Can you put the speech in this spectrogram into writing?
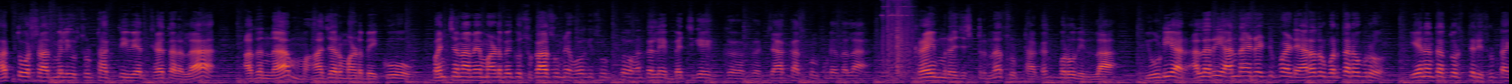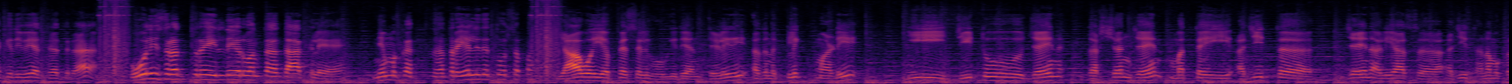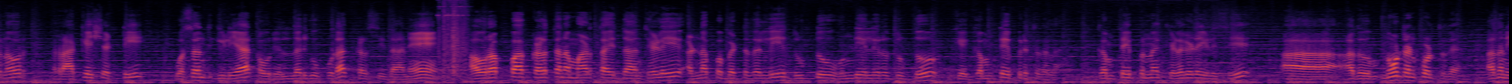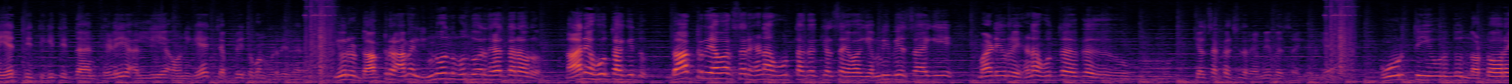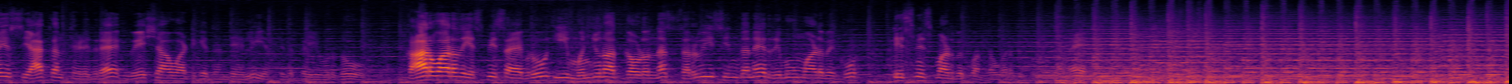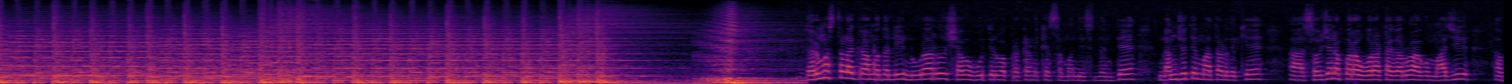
ಹತ್ತು ವರ್ಷ ಆದ್ಮೇಲೆ ಇವ್ರು ಸುಟ್ಟು ಹಾಕ್ತೀವಿ ಅಂತ ಹೇಳ್ತಾರಲ್ಲ, ಅದನ್ನ ಮಹಾಜರ್ ಮಾಡಬೇಕು, ಪಂಚನಾಮೆ ಮಾಡಬೇಕು, ಸುಖ ಸುಮ್ಮನೆ ಹೋಗಿ ಸುಟ್ಟು ಅಂತಲೇ ಬೆಚ್ಚಗೆ ಚಾ ಕಾಸ್ಕೊಂಡು ಕುಡಿಯೋದಲ್ಲ ಕ್ರೈಮ್ ರಿಜಿಸ್ಟರ್ನ ಸುಟ್ಟು ಹಾಕಕ್ ಬರೋದಿಲ್ಲ. ಯು ಡಿ ಆರ್ ಅಲ್ಲ ರೀ ಅನ್ಐಡೆಂಟಿಫೈಡ್ ಯಾರಾದ್ರೂ ಬರ್ತಾರ ಒಬ್ರು, ಏನಂತ ತೋರಿಸ್ತೀರಿ, ಸುಟ್ಟು ಹಾಕಿದೀವಿ ಅಂತ ಹೇಳ್ತೀರಾ? ಪೊಲೀಸರ ಹತ್ರ ಇಲ್ಲದೆ ಇರುವಂತ ದಾಖಲೆ ನಿಮ್ಮ ಕತ್ ಹತ್ರ ಎಲ್ಲಿದೆ ತೋರ್ಸಪ್ಪ? ಯಾವ ಎಫ್ ಎಸ್ ಎಲ್ಗೆ ಹೋಗಿದೆ ಅಂತೇಳಿ ಅದನ್ನ ಕ್ಲಿಕ್ ಮಾಡಿ, ಈ ಜೀತು ಜೈನ್, ದರ್ಶನ್ ಜೈನ್, ಮತ್ತೆ ಈ ಅಜಿತ್ ಜೈನ್ ಅಲಿಯಾಸ್ ಅಜಿತ್ ಹನುಮಕ್ಕನವ್ರ ರಾಕೇಶ್ ಶೆಟ್ಟಿ, ವಸಂತ್ ಗಿಳಿಯಾರ್ ಅವರೆಲ್ಲರಿಗೂ ಕೂಡ ಕಳಿಸಿದ್ದಾನೆ. ಅವರಪ್ಪ ಕಳ್ತನ ಮಾಡ್ತಾ ಇದ್ದ ಅಂತ ಹೇಳಿ ಅಣ್ಣಪ್ಪ ಬೆಟ್ಟದಲ್ಲಿ ದುಡ್ಡು, ಹುಂಡಿಯಲ್ಲಿರೋ ದುಡ್ಡು ಕೆ, ಗಮ್ ಟೇಪ್ ಇರ್ತದಲ್ಲ, ಗಮ್ ಟೇಪನ್ನು ಕೆಳಗಡೆ ಇಳಿಸಿ ಅದು ನೋಟ್ ಅನ್ಕೊಳ್ತದೆ ಅದನ್ನು ಎತ್ತಿ ತೆಗಿತಿದ್ದ ಅಂತ ಹೇಳಿ ಅಲ್ಲಿ ಅವನಿಗೆ ಚಪ್ಪಲಿ ತಗೊಂಡು ಹೊಡೆದಿದ್ದಾರೆ. ಇವರು ಡಾಕ್ಟರ್ ಆಮೇಲೆ ಇನ್ನೊಂದು ಮುಂದುವರೆದು ಹೇಳ್ತಾರೆ ಅವರು. ನಾನೇ ಹೂತಾಗಿದ್ದು. ಹಾಕಿದ್ದು ಡಾಕ್ಟರ್ ಯಾವಾಗ ಸರ್ ಹೆಣ ಹೂತಾಗ ಕೆಲಸ? ಯಾವಾಗ ಎಂ ಬಿ ಬಿ ಎಸ್ ಆಗಿ ಮಾಡಿ ಇವರು ಹೆಣ ಹೂತ ಕೆಲಸ ಕಲಿಸಿದ್ರು ಎಂ ಬಿ ಬಿ ಎಸ್ ಆಗಿ ಪೂರ್ತಿ ಇವ್ರದ್ದು ನೊಟೋರೈಸ್ ಯಾಕಂತ ಹೇಳಿದ್ರೆ ದಂಧೆಯಲ್ಲಿ ಎತ್ತಿದ ಕೈ ಇವ್ರದ್ದು ಕಾರವಾರದ ಎಸ್ ಪಿ ಸಾಹೇಬರು ಈ ಮಂಜುನಾಥ್ ಗೌಡನ್ನ ಸರ್ವೀಸಿಂದನೇ ರಿಮೂವ್ ಮಾಡಬೇಕು ಡಿಸ್ಮಿಸ್ ಮಾಡಬೇಕು ಅಂತ ವರದಿ ಧರ್ಮಸ್ಥಳ ಗ್ರಾಮದಲ್ಲಿ ನೂರಾರು ಶವ ಹೂತಿರುವ ಪ್ರಕರಣಕ್ಕೆ ಸಂಬಂಧಿಸಿದಂತೆ ನಮ್ಮ ಜೊತೆ ಮಾತಾಡೋದಕ್ಕೆ ಸೌಜನ್ಯ ಪರ ಹೋರಾಟಗಾರರು ಹಾಗೂ ಮಾಜಿ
